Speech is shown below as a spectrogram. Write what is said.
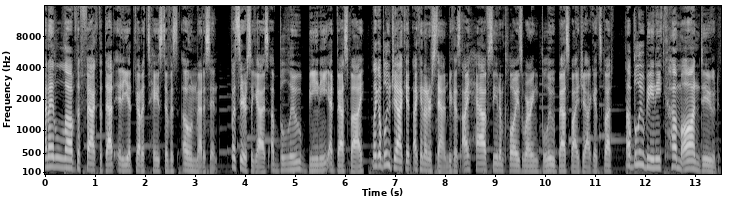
and I love the fact that that idiot got a taste of his own medicine. But seriously, guys, a blue beanie at Best Buy? Like a blue jacket, I can understand because I have seen employees wearing blue Best Buy jackets, but a blue beanie? Come on, dude.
